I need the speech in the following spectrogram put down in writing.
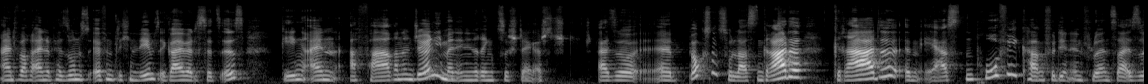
Einfach eine Person des öffentlichen Lebens, egal wer das jetzt ist, gegen einen erfahrenen Journeyman in den Ring zu stecken, also äh, boxen zu lassen. Gerade gerade im ersten Profikampf für den Influencer. Also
